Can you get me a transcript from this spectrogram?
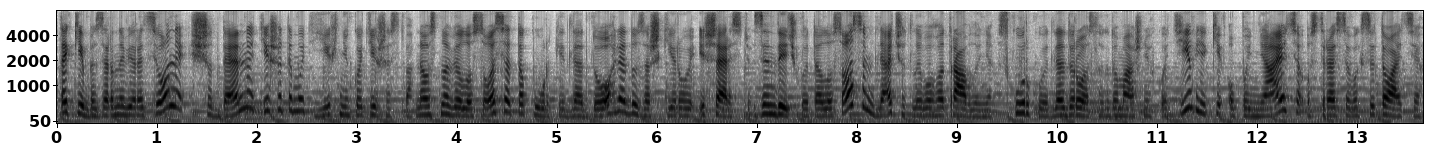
Такі беззернові раціони щоденно тішитимуть їхні котішества на основі лосося та курки для догляду за шкірою і шерстю, з індичкою та лососем для чутливого травлення, з куркою для дорослих домашніх котів, які опиняються у стресових ситуаціях,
